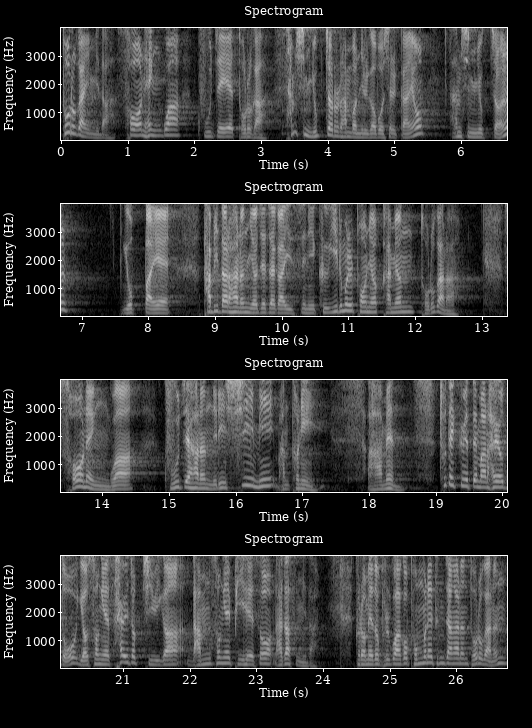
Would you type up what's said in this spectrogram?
도르가입니다. 선행과 구제의 도르가. 36절을 한번 읽어보실까요? 36절. 요빠에 다비다라 하는 여제자가 있으니 그 이름을 번역하면 도르가라. 선행과 구제하는 일이 심히 많더니 아멘. 초대교회 때만 하여도 여성의 사회적 지위가 남성에 비해서 낮았습니다. 그럼에도 불구하고 본문에 등장하는 도로가는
